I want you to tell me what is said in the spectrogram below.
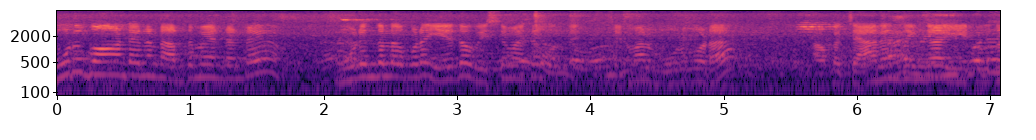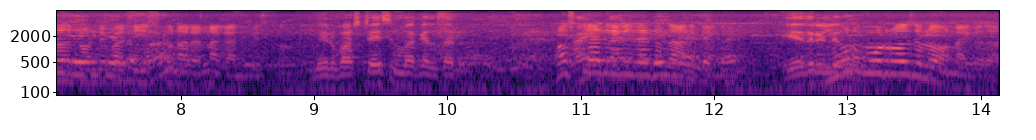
మూడు బాగుంటాయంటే అర్థం ఏంటంటే మూడిందులో కూడా ఏదో విషయం అయితే ఉంది. సినిమాలు మూడు కూడా ఒక ఛాలెంజింగ్గా ఈ టూ థౌజండ్ ట్వంటీ ఫైవ్ తీసుకున్నారని నాకు అనిపిస్తుంది. మీరు ఫస్ట్ ఏ సినిమాకి వెళ్తారు? ఫస్ట్ ఏది రిలీజ్ అయితే దానికి. ఏది రిలీజ్ మూడు మూడు రోజుల్లో ఉన్నాయి కదా.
